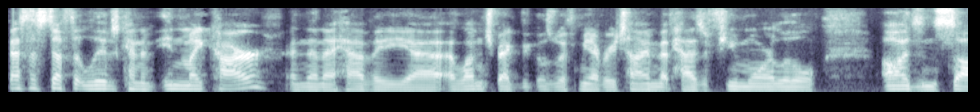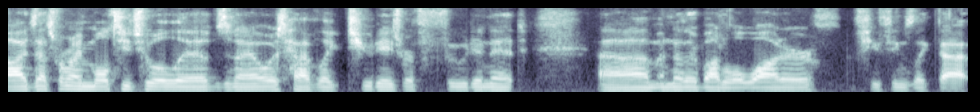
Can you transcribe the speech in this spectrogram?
that's the stuff that lives kind of in my car. And then I have a, uh, a lunch bag that goes with me every time that has a few more little odds and sods. That's where my multi tool lives. And I always have like two days worth of food in it, um, another bottle of water, a few things like that.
